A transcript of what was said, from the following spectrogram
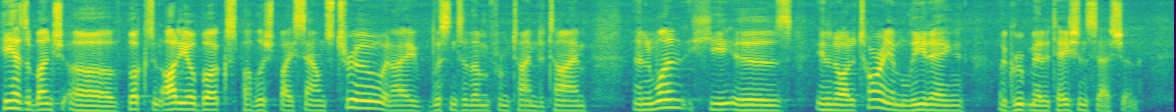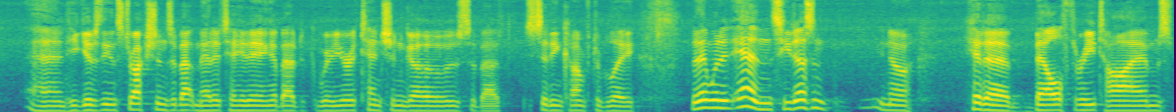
he has a bunch of books and audiobooks published by Sounds True, and I listen to them from time to time. And in one, he is in an auditorium leading a group meditation session. And he gives the instructions about meditating, about where your attention goes, about sitting comfortably. But then when it ends, he doesn't, you know, hit a bell three times.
